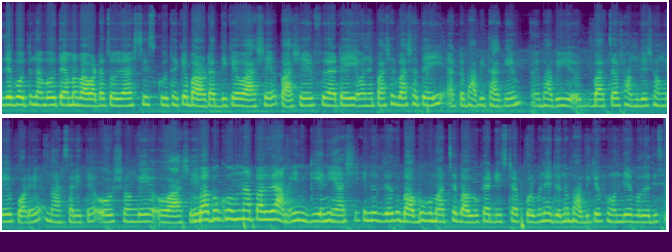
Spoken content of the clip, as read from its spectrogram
এই যে বলতে না বলতে আমার বাবাটা চলে আসছে স্কুল থেকে বারোটার দিকে। কেউ আসে, পাশের ফ্ল্যাটেই মানে পাশের বাসাতেই একটা ভাবি থাকে। ওই ভাবি বাচ্চা স্বামীদের সঙ্গেই পড়ে নার্সারিতে, ওর সঙ্গে ও আসে। বাবু ঘুম না পারলে আমি গিয়ে নিয়ে আসি, কিন্তু যেহেতু বাবু ঘুমাচ্ছে, বাবুকে আর ডিস্টার্ব করব না, এই জন্য ভাবিকে ফোন দিয়ে বলে দিছি,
